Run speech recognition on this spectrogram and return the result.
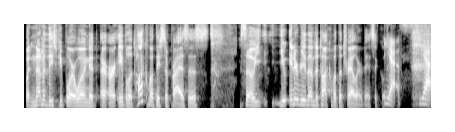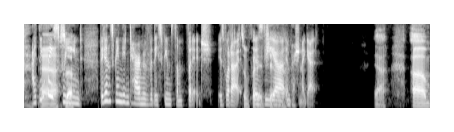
But none of these people are willing to are, are able to talk about these surprises. so you, you interview them to talk about the trailer basically yes yeah i think uh, they screened so. they didn't screen the entire movie but they screened some footage is what i some footage, is the yeah. uh, impression i get yeah um,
